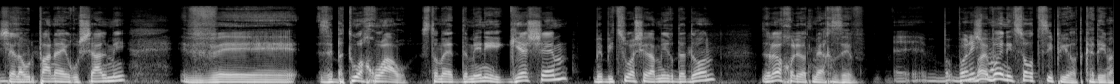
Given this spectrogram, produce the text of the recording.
נכון. האולפן הירושלמי, וזה בטוח וואו. זאת אומרת, דמייני, גשם בביצוע של אמיר דדון, זה לא יכול להיות מאכזב. אה, בוא נשמע. בואי, בואי ניצור ציפיות, קדימה.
